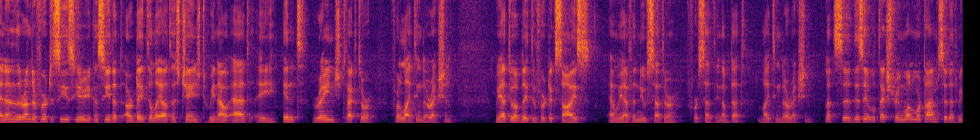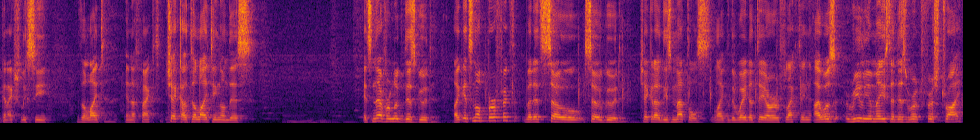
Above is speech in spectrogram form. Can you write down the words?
And then in the render vertices here you can see that our data layout has changed. We now add a int range vector for lighting direction. We had to update the vertex size and we have a new setter for setting up that lighting direction. Let's uh, disable texturing one more time so that we can actually see the light in effect. Check out the lighting on this. It's never looked this good. Like it's not perfect, but it's so, so good. Check it out, these metals, like the way that they are reflecting. I was really amazed that this worked first try.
